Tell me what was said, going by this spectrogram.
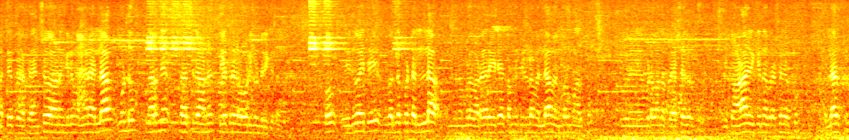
മറ്റേ ഫാൻ ഷോ ആണെങ്കിലും അങ്ങനെ എല്ലാം കൊണ്ടും നിറഞ്ഞ സ്ഥലത്തിലാണ് തിയേറ്ററുകൾ ഓടിക്കൊണ്ടിരിക്കുന്നത്. അപ്പോൾ ഇതുമായിട്ട് ബന്ധപ്പെട്ട എല്ലാ നമ്മുടെ വടകര ഏരിയ കമ്മിറ്റിയിലുള്ള എല്ലാ മെമ്പർമാർക്കും ഇവിടെ വന്ന പ്രേക്ഷകർക്കും ഇത് കാണാനിരിക്കുന്ന പ്രേക്ഷകർക്കും എല്ലാവർക്കും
